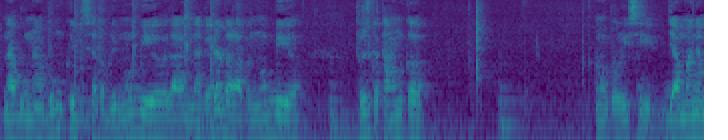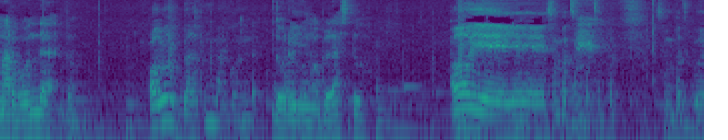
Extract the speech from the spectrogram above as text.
nabung-nabung ke bisa beli mobil. Dan akhirnya balapan mobil. Terus ketangkep. Sama polisi. Zamannya Margonda tuh. Oh lu balapan Margonda? 2015 tuh. Oh iya iya iya iya. sempet sempet sempet sempet gue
